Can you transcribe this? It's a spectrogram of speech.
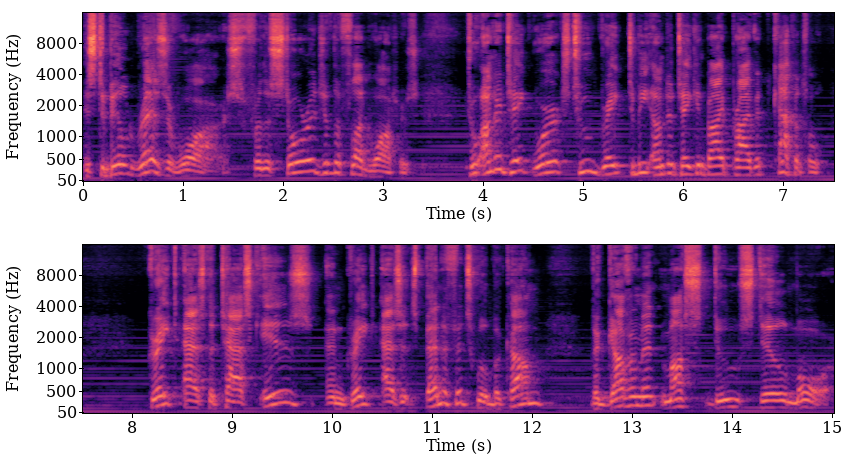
is to build reservoirs for the storage of the floodwaters, to undertake works too great to be undertaken by private capital. Great as the task is, and great as its benefits will become, the government must do still more.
